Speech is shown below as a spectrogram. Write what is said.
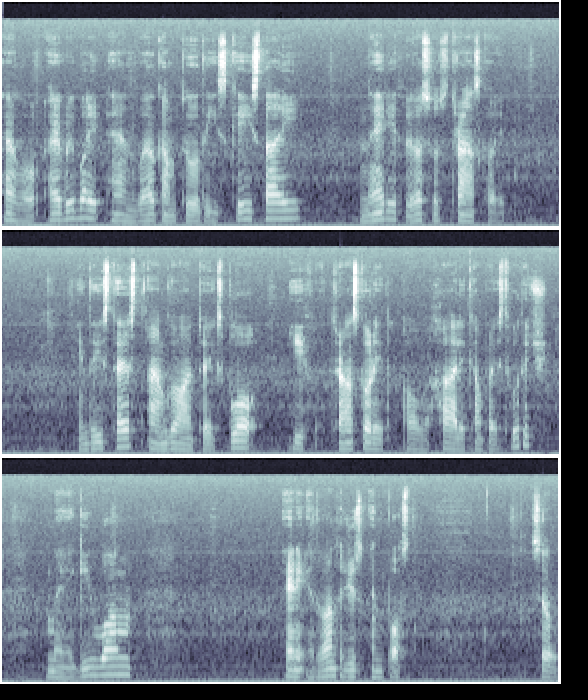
Hello everybody and welcome to this case study native versus transcoded. In this test I'm going to explore if transcoded over highly compressed footage may give one any advantages in post. So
